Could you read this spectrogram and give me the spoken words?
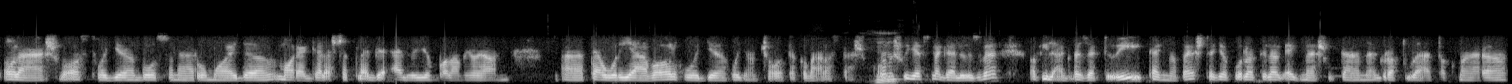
alásva azt, hogy Bolsonaro majd ma reggel esetleg előjön valami olyan teóriával, hogy hogyan csaltak a választásokon. Hmm. És ugye ezt megelőzve a világ vezetői tegnap este gyakorlatilag egymás után gratuláltak már a,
